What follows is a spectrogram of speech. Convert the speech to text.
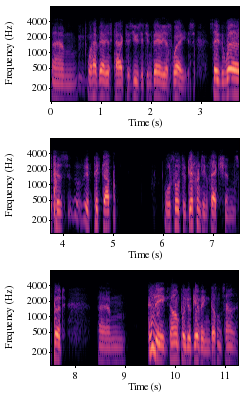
um, will have various characters use it in various ways. So the word has picked up all sorts of different inflections, but um, the example you're giving doesn't sound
